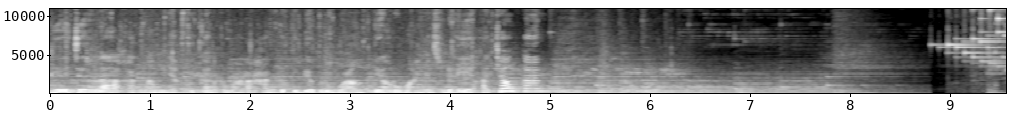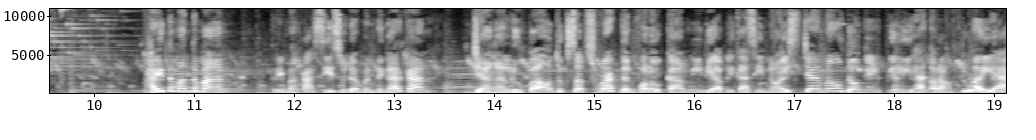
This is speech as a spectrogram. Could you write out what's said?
Dia jerah karena menyaksikan kemarahan ketiga beruang yang rumahnya sudah ia kacaukan. Hai teman-teman, terima kasih sudah mendengarkan. Jangan lupa untuk subscribe dan follow kami di aplikasi Noise Channel Dongeng Pilihan Orang Tua ya.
